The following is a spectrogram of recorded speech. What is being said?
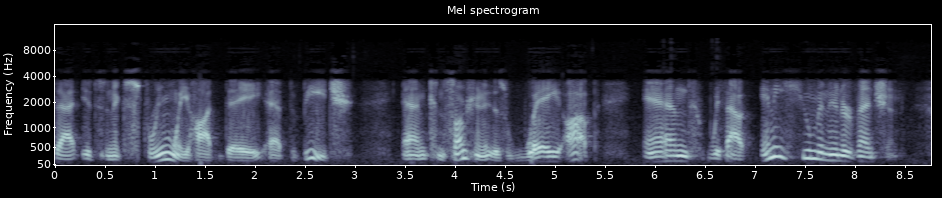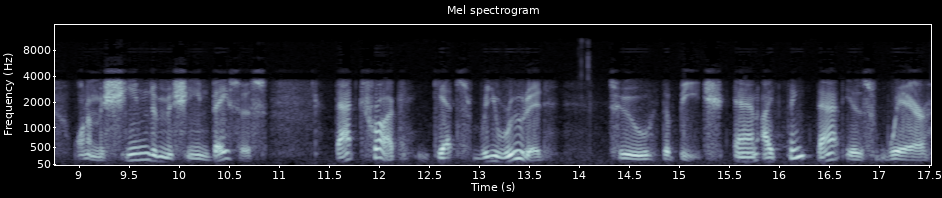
that it's an extremely hot day at the beach, and consumption is way up, and without any human intervention on a machine-to-machine basis, that truck gets rerouted to the beach. And I think that is where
